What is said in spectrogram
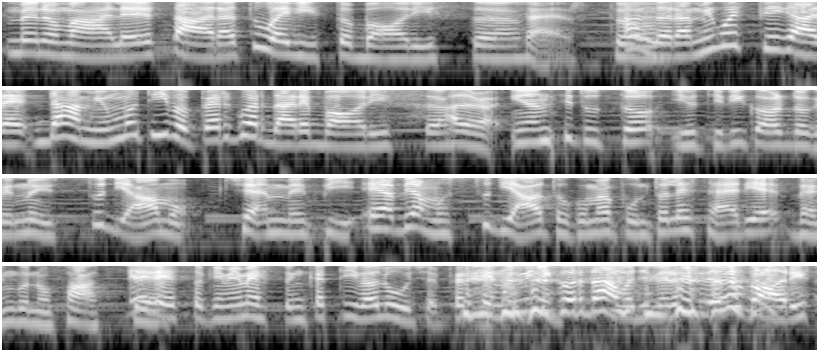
Meno male. Sara, tu hai visto Boris? certo. Allora, mi vuoi spiegare? Dammi un motivo per guardare Boris. Allora, innanzitutto io ti ricordo che noi studiamo CMP e abbiamo studiato come appunto le serie vengono fatte. E adesso che mi hai messo in cattiva luce perché non mi ricordavo di aver studiato Boris,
